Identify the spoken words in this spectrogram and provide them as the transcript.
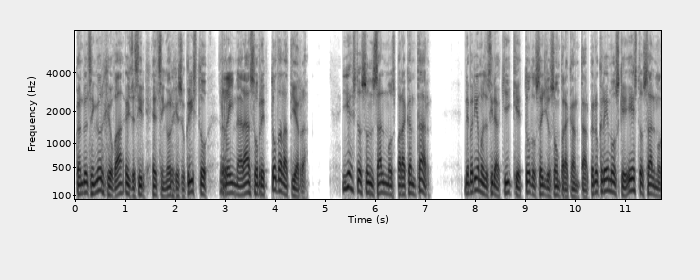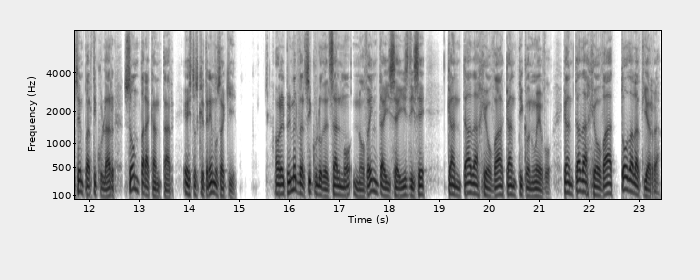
cuando el Señor Jehová, es decir, el Señor Jesucristo, reinará sobre toda la tierra. y estos son salmos para cantar. Deberíamos decir aquí que todos ellos son para cantar, pero creemos que estos salmos en particular son para cantar, estos que tenemos aquí. Ahora el primer versículo del Salmo 96 dice, Cantad a Jehová cántico nuevo, cantad a Jehová toda la tierra.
